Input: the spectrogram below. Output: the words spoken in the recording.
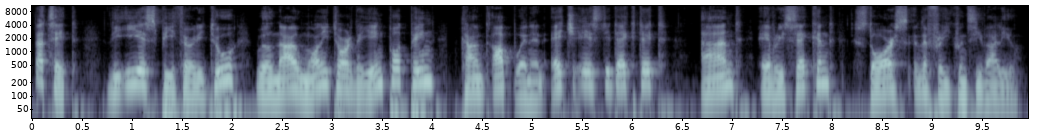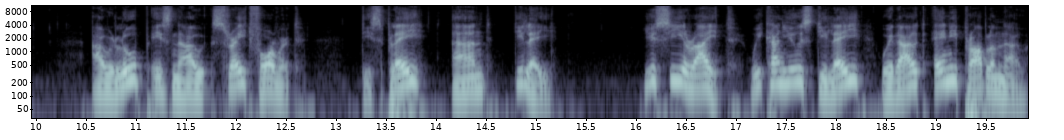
That's it. The ESP32 will now monitor the input pin, count up when an edge is detected, and every second stores the frequency value. Our loop is now straightforward. Display and delay. You see right, we can use delay without any problem now.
